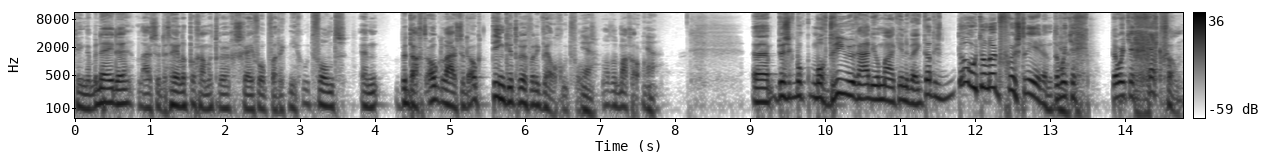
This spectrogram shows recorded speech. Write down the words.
ging naar beneden, luisterde het hele programma terug, schreef op wat ik niet goed vond en bedacht ook, luisterde ook tien keer terug wat ik wel goed vond. Ja. Want dat mag ook. Ja. Eh, dus ik mo- mocht drie uur radio maken in de week. Dat is dodelijk frustrerend. Daar, word, je, daar word je gek van.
